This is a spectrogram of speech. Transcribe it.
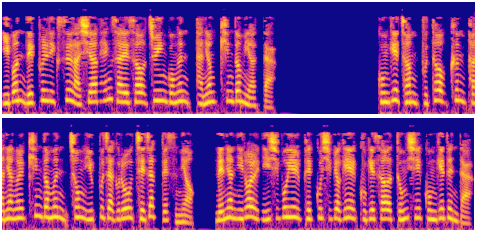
이번 넷플릭스 아시아 행사에서 주인공은 단연 킹덤이었다. 공개 전부터 큰 반향을 킹덤은 총 6부작으로 제작됐으며 내년 1월 25일 190여 개 국에서 동시 공개된다.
